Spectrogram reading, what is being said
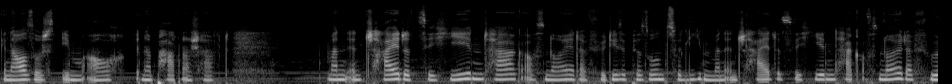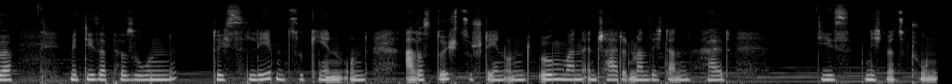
Genauso ist es eben auch in der Partnerschaft. Man entscheidet sich jeden Tag aufs Neue dafür, diese Person zu lieben. Man entscheidet sich jeden Tag aufs Neue dafür, mit dieser Person durchs Leben zu gehen und alles durchzustehen. Und irgendwann entscheidet man sich dann halt, dies nicht mehr zu tun.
